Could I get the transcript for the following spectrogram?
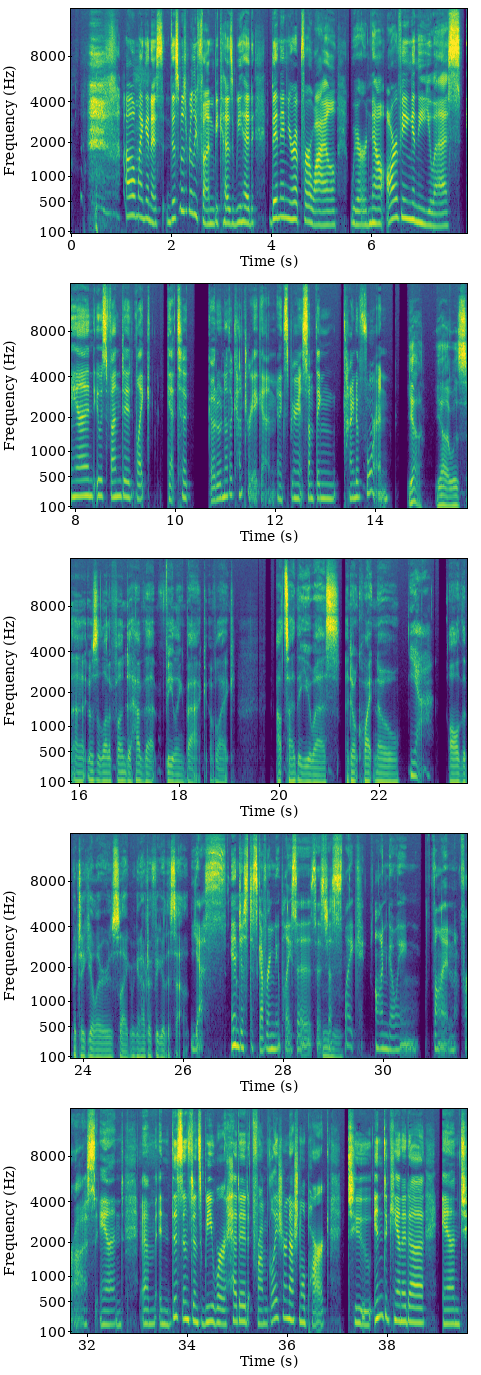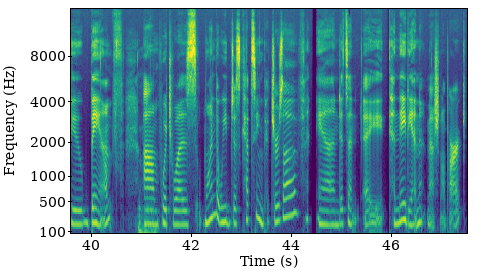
oh my goodness. This was really fun because we had been in Europe for a while. We're now RVing in the US, and it was fun to like get to go to another country again and experience something kind of foreign. Yeah, yeah, it was uh, it was a lot of fun to have that feeling back of like outside the U.S. I don't quite know Yeah. all the particulars. Like we're gonna have to figure this out. Yes. And just discovering new places is Mm-hmm. just like ongoing fun for us. And um, in this instance, we were headed from Glacier National Park to into Canada and to Banff, Mhm. um, which was one that we just kept seeing pictures of. And it's an, a Canadian national park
